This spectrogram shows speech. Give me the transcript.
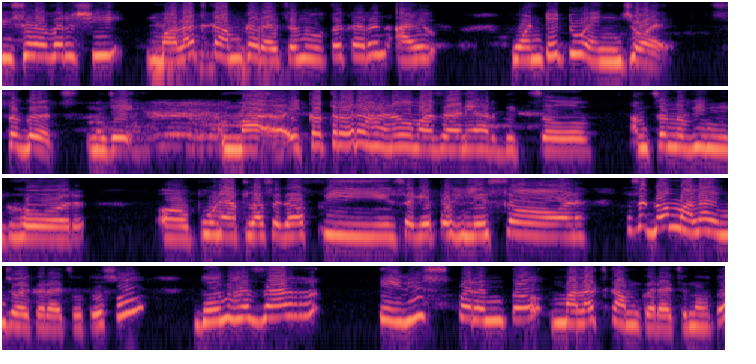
तिसऱ्या वर्षी मलाच काम करायचं नव्हतं कारण आय वॉन्टेड टू एन्जॉय सगळंच. म्हणजे एकत्र राहणं माझं आणि हार्दिकचं. आमचं नवीन घर पुण्यातला सगळा फील सगळे पहिले सण हे सगळं मला एन्जॉय करायचं होतं. सो दोन हजार तेवीस पर्यंत मलाच काम करायचं नव्हतं.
